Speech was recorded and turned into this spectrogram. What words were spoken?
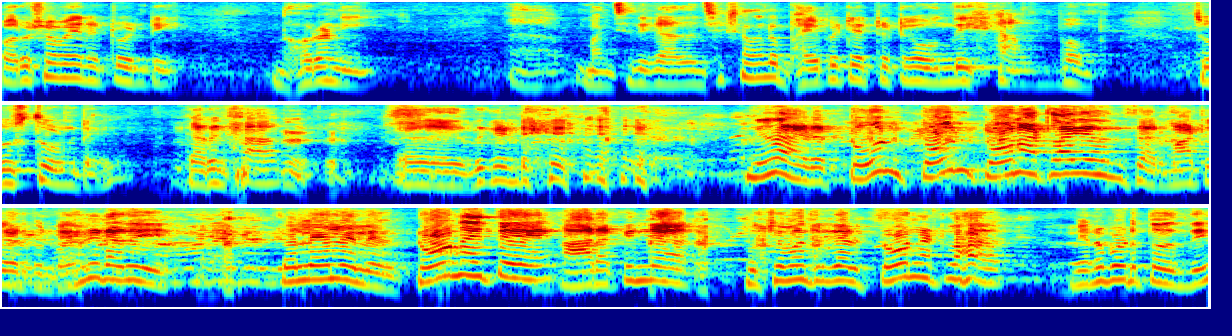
పరుషమైనటువంటి ధోరణి మంచిది కాదు. అధ్యక్ష ఎందుకంటే భయపెట్టేటట్టుగా ఉంది. చూస్తూ ఉంటే. కనుక ఎందుకంటే నిజం ఆయన టోన్ టోన్ టోన్ అట్లాగే ఉంది సార్ మాట్లాడుతుంటే. ఎందుకంటే అది లేదు లేదు, లేదు. టోన్ అయితే ఆ రకంగా ముఖ్యమంత్రి గారి టోన్ అట్లా వినబడుతోంది.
